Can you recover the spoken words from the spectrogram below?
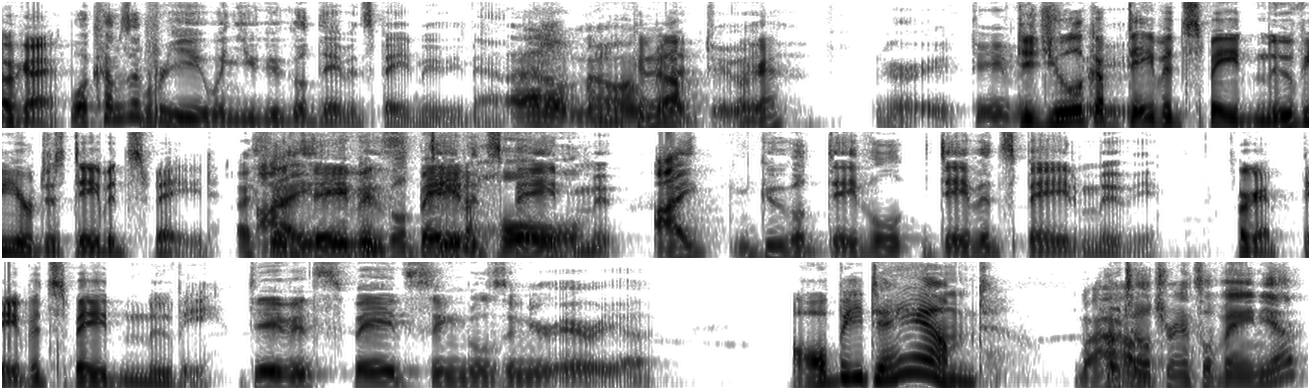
Okay. What comes up for you when you Google David Spade movie, Matt? I don't I'm know. I'm, gonna up. do Okay. It. All right, David. Did you look up Spade. David Spade movie or just David Spade? I said David Googled Spade hole. mo- I googled David David Spade movie. Okay, David Spade movie. David Spade singles in your area. I'll be damned. Wow. Hotel Transylvania.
